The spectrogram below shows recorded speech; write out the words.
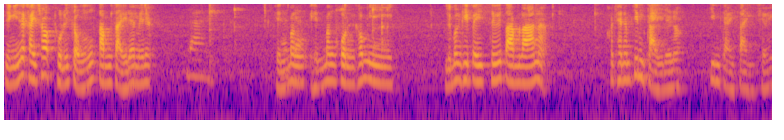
อย่างนี้ถ้าใครชอบถั่วลิสงตำใส่ได้ไหมเนี่ย ได้ เห็นบางแล้วแต่เห็นบางคนเขามี หรือบางทีไปซื้อตามร้านอะเขาใช้น้ำจิ้มไก่เลยเนาะจิ้มไก่ใส่เฉย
